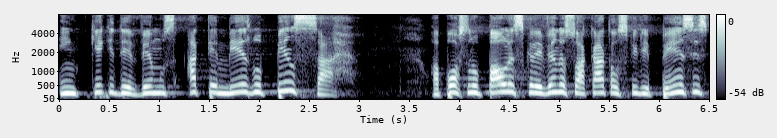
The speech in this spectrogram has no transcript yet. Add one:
em que, que devemos até mesmo pensar. O apóstolo Paulo, escrevendo a sua carta aos Filipenses,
